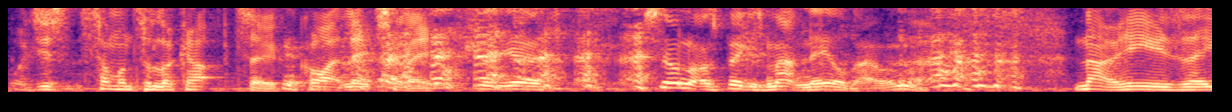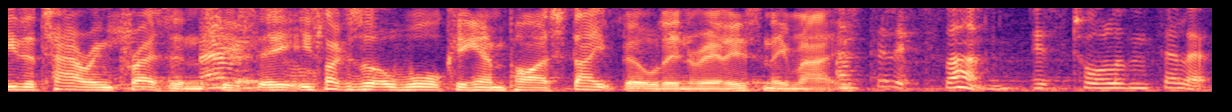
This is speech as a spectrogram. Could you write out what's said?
Well, just someone to look up to, quite literally. yeah. I'm still not as big as Matt Neal, though, No, he is. A, he's a towering presence. He's, he's, like a sort of walking Empire State Building, really, isn't he, Matt? And Philip's son is taller than Philip.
